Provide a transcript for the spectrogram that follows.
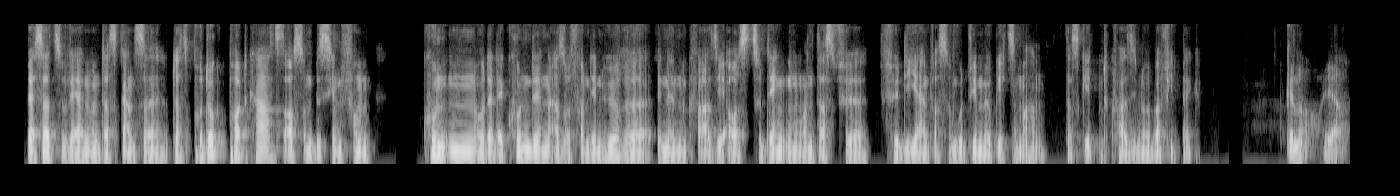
besser zu werden und das Ganze, das Produkt Podcast auch so ein bisschen vom Kunden oder der Kundin, also von den HörerInnen quasi auszudenken und das für, für die einfach so gut wie möglich zu machen. Das geht quasi nur über Feedback. Genau, ja.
